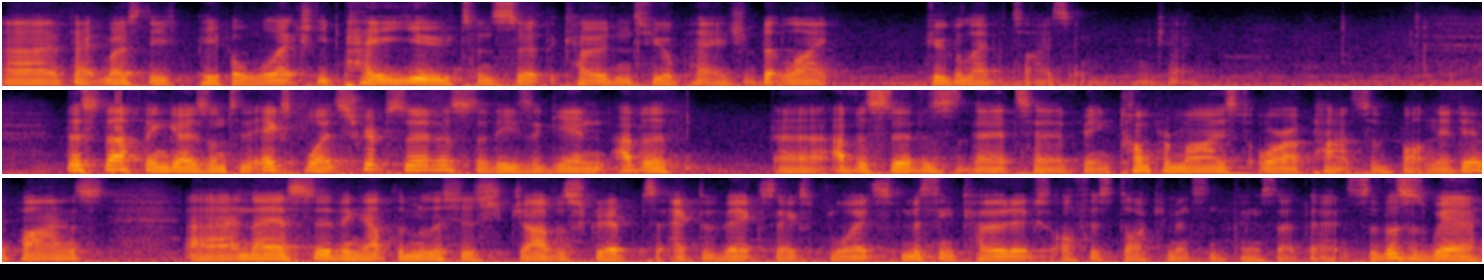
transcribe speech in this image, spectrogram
Uh, in fact, most of these people will actually pay you to insert the code into your page, a bit like Google advertising. Okay. This stuff then goes onto the exploit script service. So these again, other uh, other servers that have been compromised or are parts of botnet empires. Uh, and they are serving up the malicious JavaScript, ActiveX exploits, missing codecs, Office documents, and things like that. So this is where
